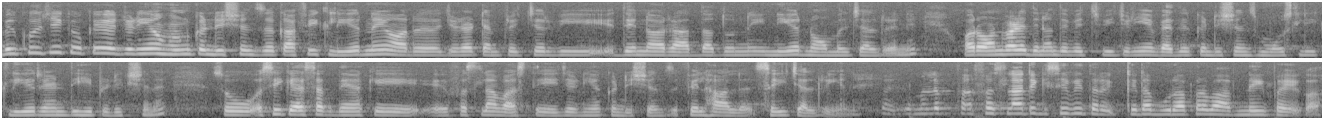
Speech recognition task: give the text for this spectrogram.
ਬਿਲਕੁਲ ਜੀ ਕਿਉਂਕਿ ਜਿਹੜੀਆਂ ਹੁਣ ਕੰਡੀਸ਼ਨਸ ਕਾਫੀ ਕਲੀਅਰ ਨੇ ਔਰ ਜਿਹੜਾ ਟੈਂਪਰੇਚਰ ਵੀ ਦਿਨ ਔਰ ਰਾਤ ਦਾ ਦੋਨੋਂ ਹੀ ਨੀਅਰ ਨਾਰਮਲ ਚੱਲ ਰਹੇ ਨੇ ਔਰ ਆਉਣ ਵਾਲੇ ਦਿਨਾਂ ਦੇ ਵਿੱਚ ਵੀ ਜਿਹੜੀਆਂ ਵੈਦਰ ਕੰਡੀਸ਼ਨਸ ਮੋਸਟਲੀ ਕਲੀਅਰ ਰਹਿਣ ਦੀ ਹੀ ਪ੍ਰੈਡਿਕਸ਼ਨ ਹੈ। ਸੋ ਅਸੀਂ ਕਹਿ ਸਕਦੇ ਹਾਂ ਕਿ ਫਸਲਾਂ ਵਾਸਤੇ ਜਿਹੜੀਆਂ ਕੰਡੀਸ਼ਨਸ ਫਿਲਹਾਲ ਸਹੀ ਚੱਲ ਰਹੀਆਂ ਨੇ। ਮਤਲਬ ਫਸਲਾਂ ਤੇ ਕਿਸੇ ਵੀ ਤਰੀਕੇ ਦਾ ਬੁਰਾ ਪ੍ਰਭਾਵ ਨਹੀਂ ਪਏਗਾ।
